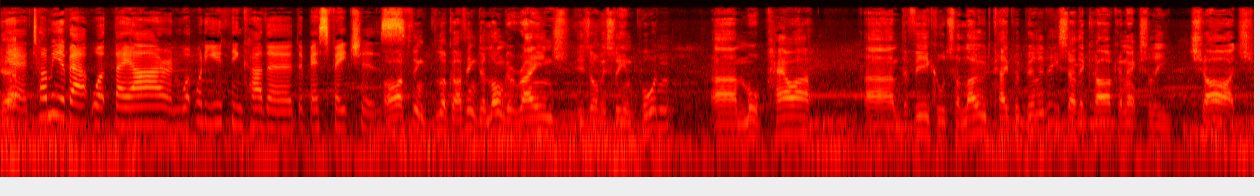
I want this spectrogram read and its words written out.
yeah. Yeah, tell me about what they are and what, what do you think are the, the best features? Oh, I think, look, I think the longer range is obviously important, um, more power, um, the vehicle to load capability so the car can actually charge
